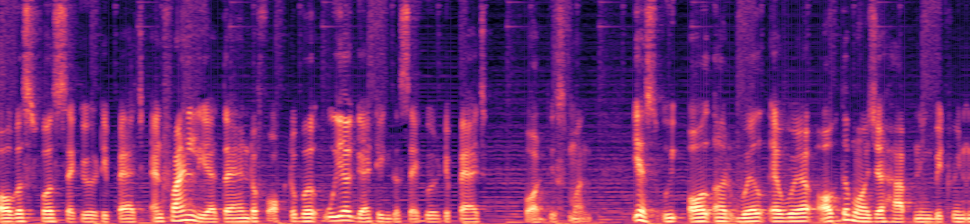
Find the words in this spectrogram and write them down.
August 1st security patch and finally at the end of October we are getting the security patch for this month. Yes, we all are well aware of the merger happening between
